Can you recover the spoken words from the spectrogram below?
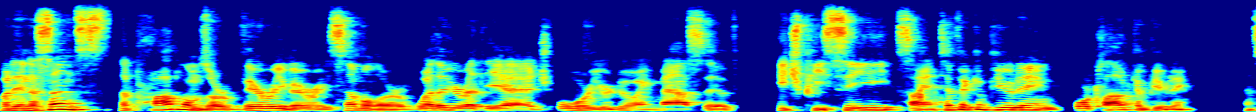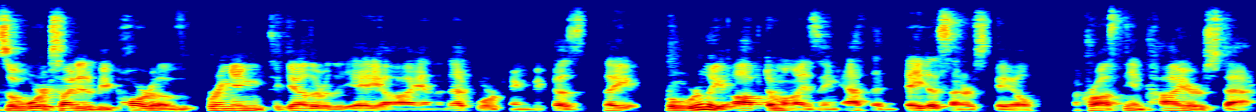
But in a sense, the problems are very, very similar, whether you're at the edge or you're doing massive HPC, scientific computing, or cloud computing. And so we're excited to be part of bringing together the AI and the networking because they are really optimizing at the data center scale across the entire stack.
